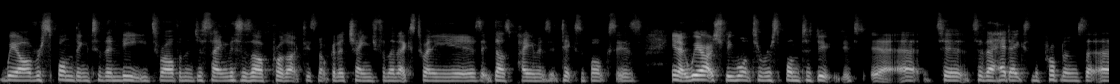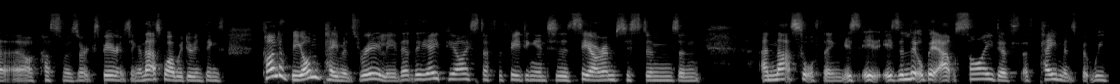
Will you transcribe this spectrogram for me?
we are responding to the needs rather than just saying this is our product it's not going to change for the next 20 years it does payments it ticks the boxes. You know we actually want to respond to do uh, uh, to, to the headaches and the problems that uh, our customers are experiencing and that's why we're doing things kind of beyond payments really. That the api stuff the feeding into crm systems and and that sort of thing is is a little bit outside of, of payments but we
